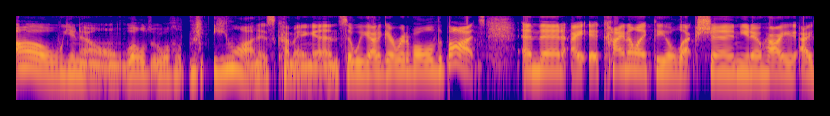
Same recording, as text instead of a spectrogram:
oh, you know, well, well Elon is coming in, so we got to get rid of all of the bots. And then I kind of like the election, you know, how I, I,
